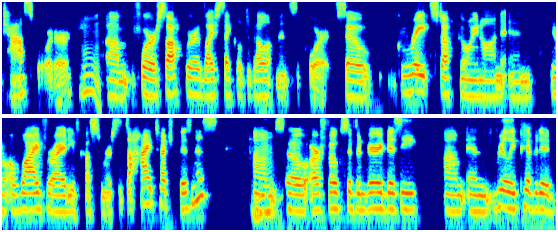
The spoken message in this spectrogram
task order mm. um, for software lifecycle development support. So great stuff going on and you know a wide variety of customers. It's a high touch business. Um, mm-hmm. so our folks have been very busy um, and really pivoted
